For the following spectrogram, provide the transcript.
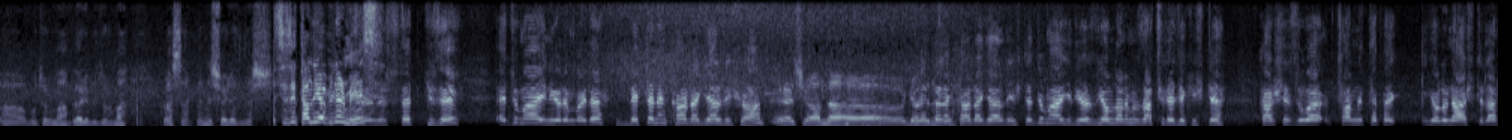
e, bu duruma, böyle bir duruma rastladıklarını söylediler. Sizi tanıyabilir miyiz? Ee, Nusret Güzey. E, Cuma iniyorum böyle. Beklenen kar da geldi şu an. Evet, şu anda e, gördüğünüz Beklenen gibi. kar da geldi işte. Cuma gidiyoruz. Yollarımız açılacak işte. Karşı Zuva Çamlıtepe yolunu açtılar.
